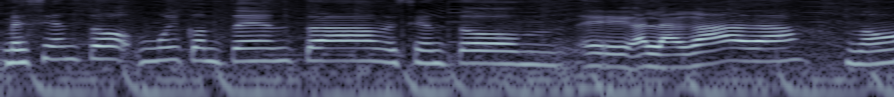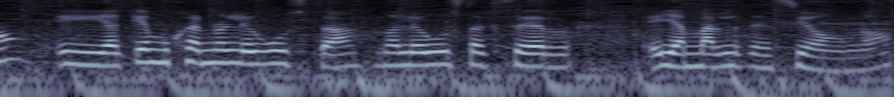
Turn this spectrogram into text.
Me siento muy contenta, me siento eh, halagada, ¿no? Y a qué mujer no le gusta, no le gusta ser, llamar la atención, ¿no?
